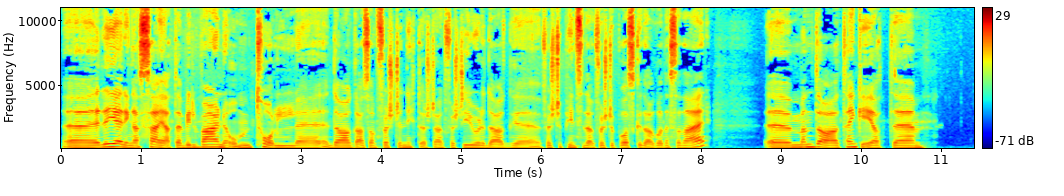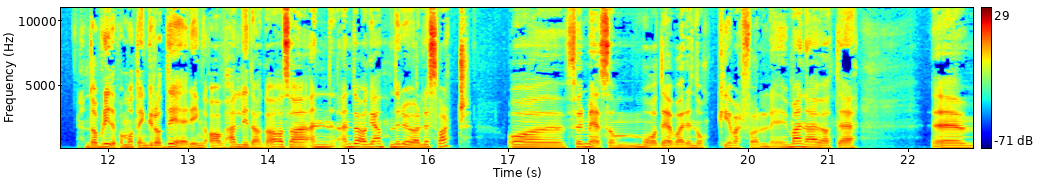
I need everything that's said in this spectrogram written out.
Uh, Regjeringa sier at de vil verne om tolv uh, dager, som første nyttårsdag, første juledag, første pinsedag, første påskedag og disse der. Eh, men da tenker jeg at eh, da blir det på en måte en gradering av helligdager. Altså en, en dag er enten rød eller svart. Og for meg så må det være nok, i hvert fall. Jeg mener òg at det, eh,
